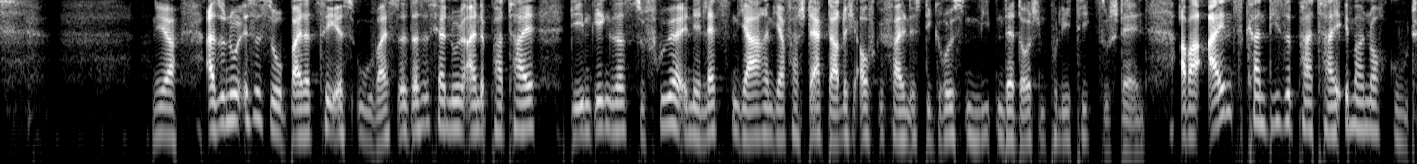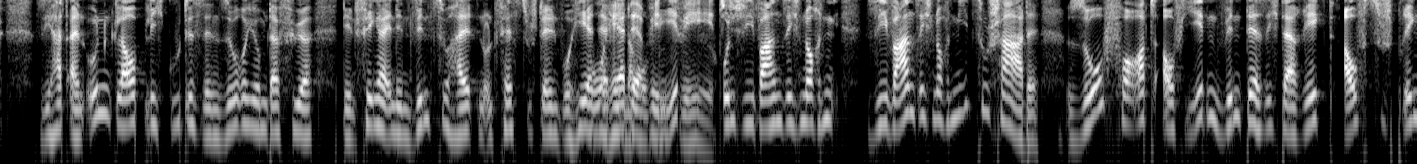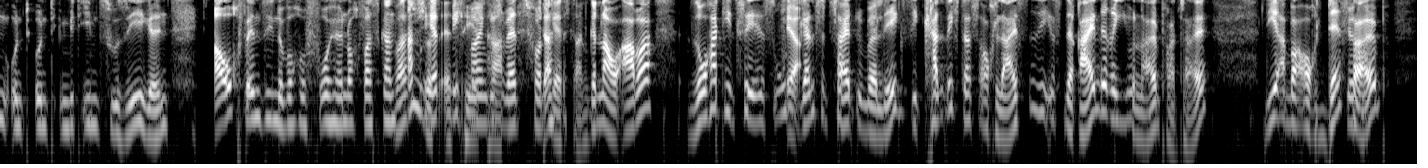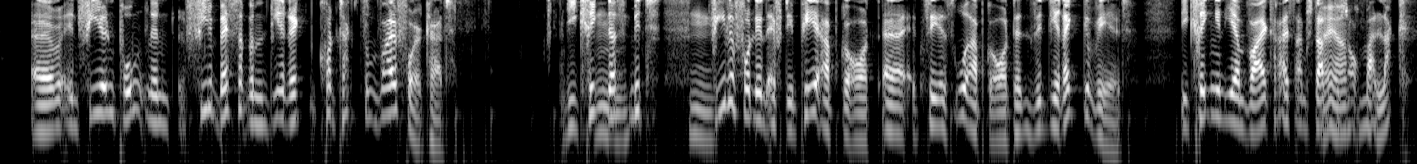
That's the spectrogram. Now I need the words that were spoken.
Ja, also nun ist es so bei der CSU, weißt du, das ist ja nun eine Partei, die im Gegensatz zu früher in den letzten Jahren ja verstärkt dadurch aufgefallen ist, die größten Nieten der deutschen Politik zu stellen. Aber eins kann diese Partei immer noch gut. Sie hat ein unglaublich gutes Sensorium dafür, den Finger in den Wind zu halten und festzustellen, woher, Woher der genau der Wind weht. weht. Und sie waren sich noch nie, sie waren sich noch nie zu schade, sofort auf jeden Wind, der sich da regt, aufzuspringen und, und mit ihm zu segeln, auch wenn sie eine Woche vorher noch was ganz Was anderes erzählt mich mein haben. Geschwätz von das, gestern? Genau, aber so hat die CSU Ja. die ganze Zeit überlegt, sie kann sich das auch leisten. Sie ist eine reine Regionalpartei, die aber auch deshalb Genau. äh, in vielen Punkten einen viel besseren direkten Kontakt zum Wahlvolk hat. Die kriegen Mhm. das mit. Viele von den FDP-Abgeordneten, äh, CSU-Abgeordneten sind direkt gewählt. Die kriegen in ihrem Wahlkreis am Stammtisch Ja, ja. auch mal Lack.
